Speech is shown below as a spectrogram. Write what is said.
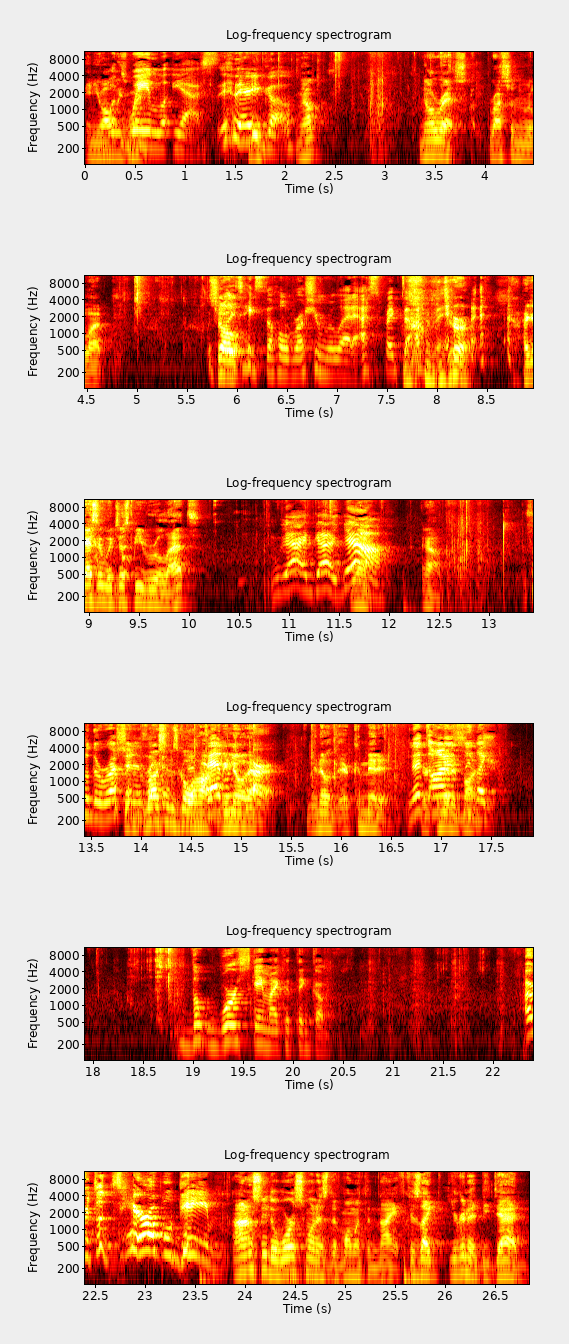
and you always Way win. lo- yes, there you go. Yep. No risk. Russian roulette. Which So really takes the whole Russian roulette aspect out of it. sure. I guess it would just be roulette. yeah, yeah, yeah. Yeah. So the Russian is Russians like the, go the hard. We know part. that. We know they're committed. That's they're a committed honestly like the worst game I could think of. It's a terrible game. Honestly, the worst one is the one with the knife because like you're gonna be dead.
